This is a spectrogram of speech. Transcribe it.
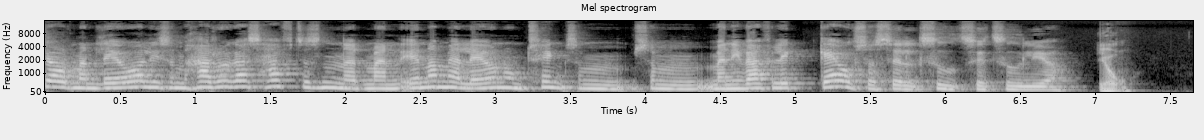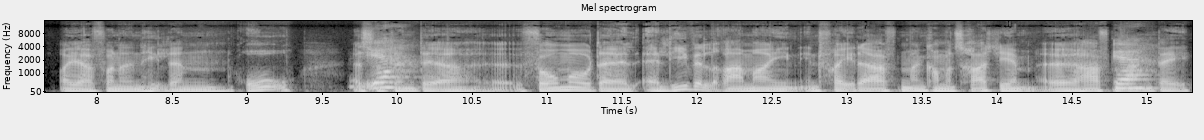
sjovt, man laver ligesom... Har du ikke også haft det sådan, at man ender med at lave nogle ting, som, som man i hvert fald ikke gav sig selv tid til tidligere? Jo, og jeg har fundet en helt anden ro. Altså Ja. den der uh, FOMO, der alligevel rammer en en fredag aften, man kommer træt hjem, uh, har haft en Ja. lang dag,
